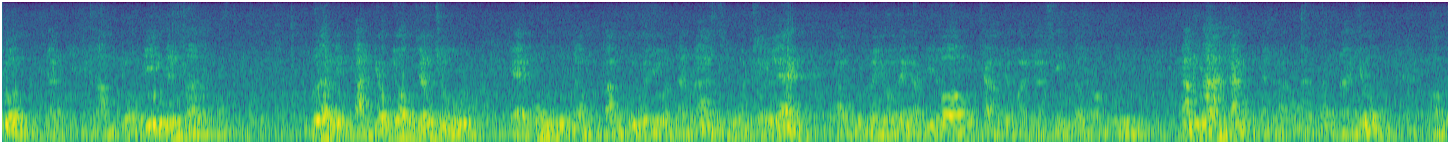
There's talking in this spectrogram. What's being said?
ร่วมจัดกิจกรรมตรงนี้ขึ้นมาเพื่อเป็นการยกย่องเชิดชูแก่ผู้คุณทำคุณประโยชน์ทางด้านสื่อมวลชนและทำคุณประโยชน์ให้กับพี่น้องชาวจังหวัดกาฬสินธุ์ต้องขอบคุณ ทั้งห้าท่านนะครับท่านนายกอบ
